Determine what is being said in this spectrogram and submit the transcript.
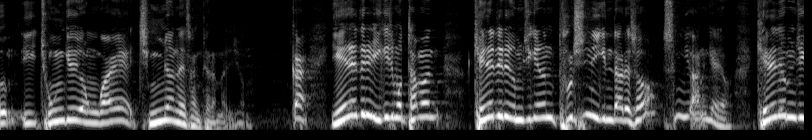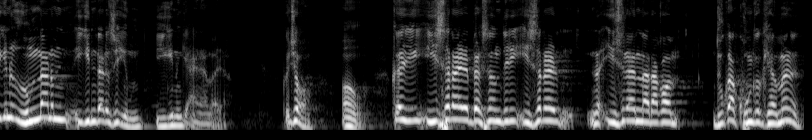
음, 이 종교형과의 직면의 상태란 말이죠. 그러니까 얘네들을 이기지 못하면 걔네들이 움직이는 불신이 이긴다 그래서 승리가 하는 게 아니에요. 걔네들 움직이는 음란은 이긴다 그래서 음- 이기는 게 아니란 말이야. 그죠? 어. 그 이스라엘 백성들이 이스라엘 이스라엘 나라가 누가 공격하면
